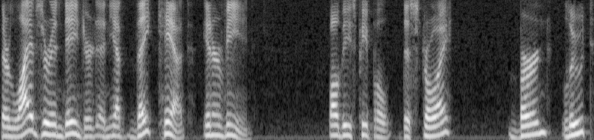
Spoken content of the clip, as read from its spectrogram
Their lives are endangered, and yet they can't intervene while these people destroy, burn, loot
